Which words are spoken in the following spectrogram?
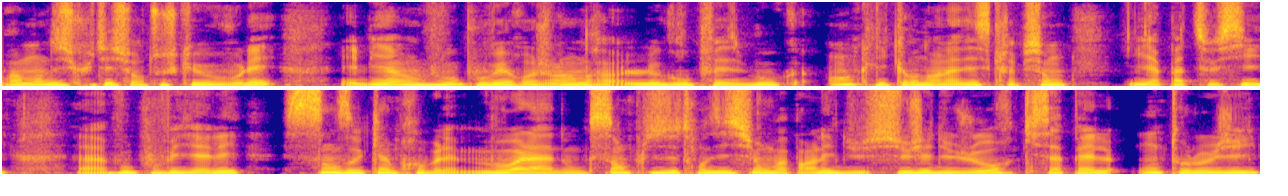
vraiment discuter sur tout ce que vous voulez, eh bien vous pouvez rejoindre le groupe Facebook en cliquant dans la description. Il n'y a pas de souci, vous pouvez y aller sans aucun problème. Voilà, donc sans plus de transition, on va parler du sujet du jour qui s'appelle ontologie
